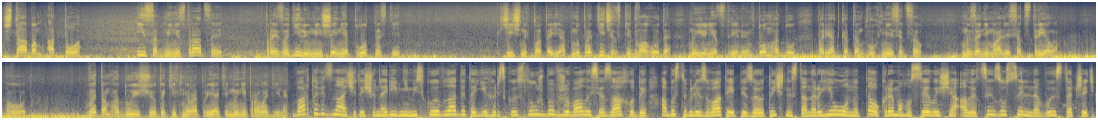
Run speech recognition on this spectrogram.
штабом АТО и с администрацией производили уменьшение плотности хищных плотоядов. Ну, практически два года мы ее не отстреливаем. В том году порядка там двух месяцев мы занимались отстрелом. Вот. В этом году еще таких мероприятий мы не проводили. Варто відзначити, що на рівні міської влади та єгерської служби вживалися заходи, аби стабілізувати епізоотичний стан регіону та окремого селища, але цих зусиль не вистачить.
